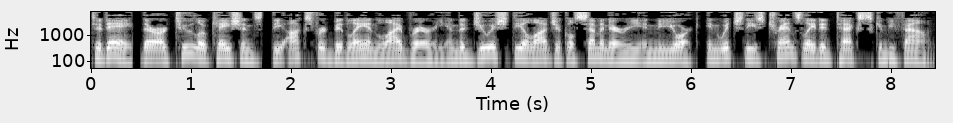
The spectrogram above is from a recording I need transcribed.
Today, there are two locations, the Oxford Bodleian Library and the Jewish Theological Seminary in New York, in which these translated texts can be found.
